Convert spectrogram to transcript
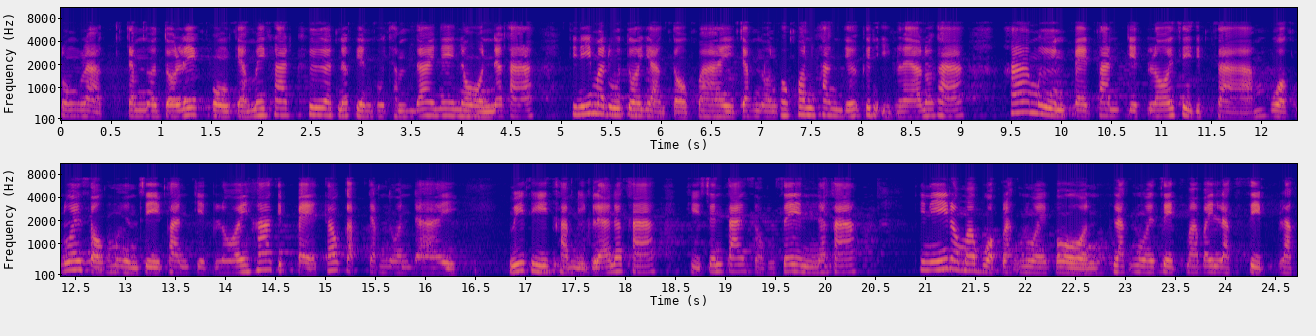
ตรงหลักจำนวนตัวเลขคงจะไม่คลาดเคลื่อน นักเรียนคงทำได้แน่นอนนะคะ ทีนี้มาดูตัวอย่างต่อไปจำนวนก็ค่อนข้างเยอะขึ้นอีกแล้วนะคะ58,743 บวกด้วย 24,758 เท่ากับจำนวนใด วิธีทำอีกแล้วนะคะ ขีดเส้นใต้สองเส้นนะคะ ทีนี้เรามาบวกหลักหน่วยก่อน หลักหน่วยเสร็จมาไปหลักสิบ หลัก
